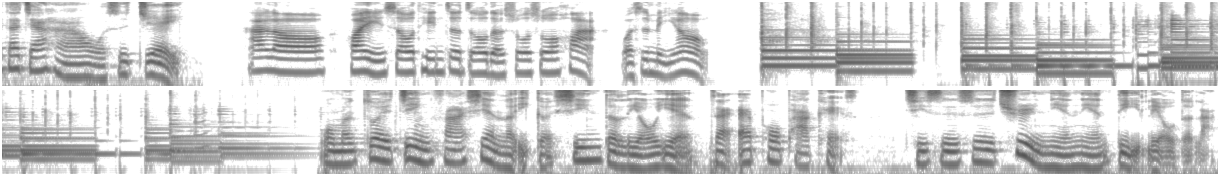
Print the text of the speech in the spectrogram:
嗨，大家好，我是 Jay。Hello，欢迎收听这周的说说话，我是米用。我们最近发现了一个新的留言，在 Apple Podcast，其实是去年年底留的啦。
